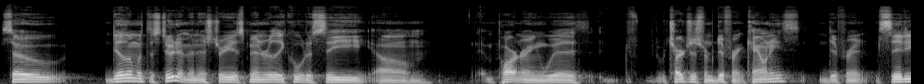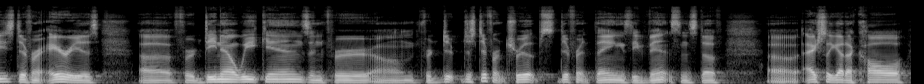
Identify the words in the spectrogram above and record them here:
So, dealing with the student ministry, it's been really cool to see um, partnering with churches from different counties, different cities, different areas uh, for DNL weekends and for um, for di- just different trips, different things, events and stuff. Uh, actually, got a call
